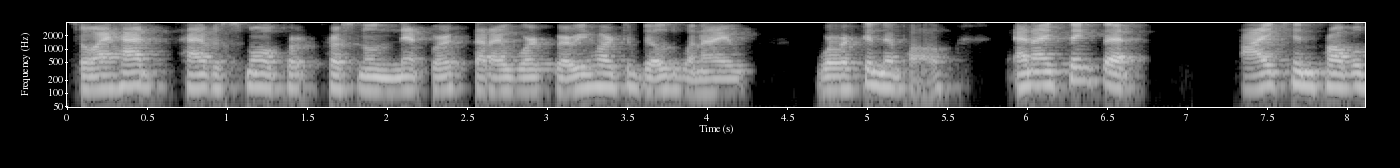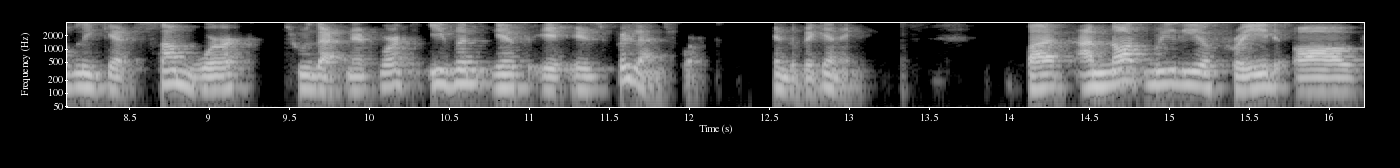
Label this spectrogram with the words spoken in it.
So I had have a small per- personal network that I worked very hard to build when I worked in Nepal, and I think that I can probably get some work through that network, even if it is freelance work in the beginning. But I'm not really afraid of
